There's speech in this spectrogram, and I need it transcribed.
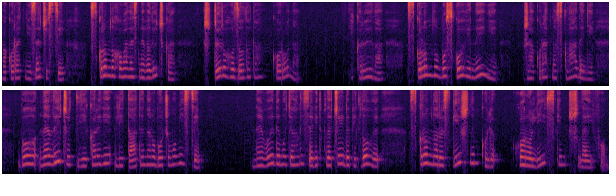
В акуратній зачісті скромно ховалась невеличка, щирого золота корона. І крила, скромно бускові нині, вже акуратно складені, бо не личить лікареві літати на робочому місці. Невидимо тяглися від плечей до підлоги скромно розкішним королівським шлейфом.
